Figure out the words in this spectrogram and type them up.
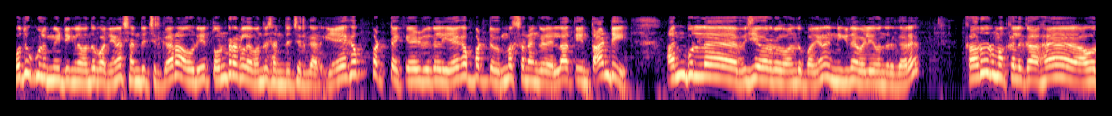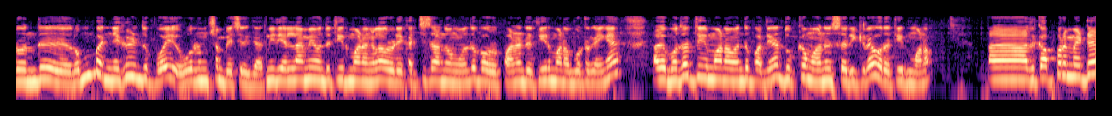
பொதுக்குழு மீட்டிங்கில் வந்து பார்த்திங்கன்னா சந்திச்சிருக்காரு. அவருடைய தொண்டர்களை வந்து சந்திச்சிருக்காரு. ஏகப்பட்ட கேள்விகள் ஏகப்பட்ட விமர்சனங்கள் எல்லாத்தையும் தாண்டி அன்புள்ள விஜய் அவர்கள் வந்து பார்த்தீங்கன்னா இன்றைக்கி தான் வெளியே வந்திருக்காரு. கரூர் மக்களுக்காக அவர் வந்து ரொம்ப நெகிழ்ந்து போய் ஒரு நிமிஷம் பேசியிருக்காரு. மீதி எல்லாமே வந்து தீர்மானங்கள் அவருடைய கட்சி சார்ந்தவங்க வந்து இப்போ ஒரு பன்னெண்டு தீர்மானம் போட்டிருக்காங்க. அது முதல் தீர்மானம் வந்து பார்த்திங்கன்னா துக்கம் அனுசரிக்கிற ஒரு தீர்மானம். அதுக்கப்புறமேட்டு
